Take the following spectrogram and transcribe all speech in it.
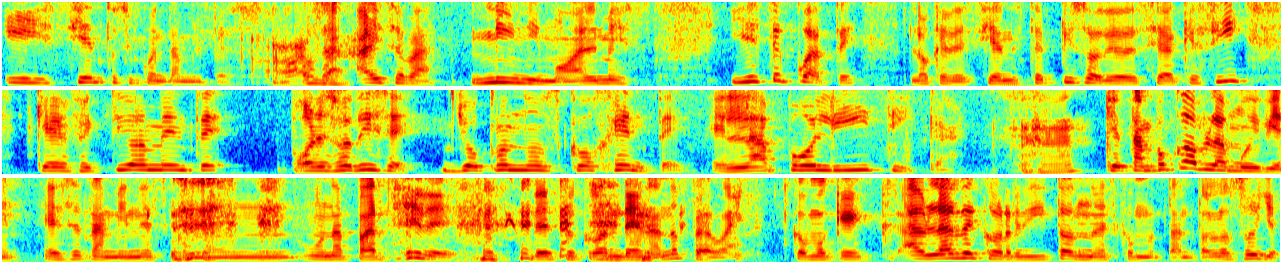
y 150 mil pesos. ¡Hala! O sea, ahí se va, mínimo al mes. Y este cuate, lo que decía en este episodio, decía que sí, que efectivamente, por eso dice, yo conozco gente en la política. Ajá. Que tampoco habla muy bien. Ese también es como un- una parte de, de su condena, ¿no? Pero bueno, como que hablar de corridito no es como tanto lo suyo.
